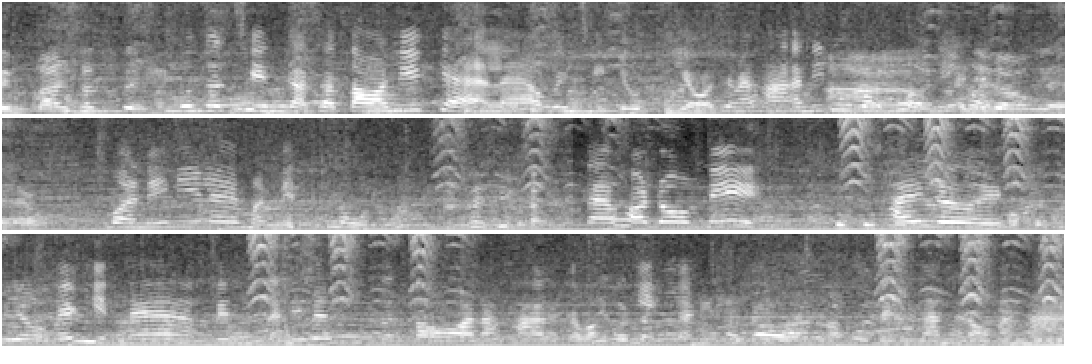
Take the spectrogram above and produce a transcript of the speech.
ลิ่นใต้ชั้นเต็มตุนจะชินกับสตอที่แก่แล้วเป็นสีเขียวๆใช่ไหมคะ อันนี้ดูอ่าเผินๆนี่อันเหมืนี้อนดองแล้วเหมือนในนี่เลยเหมือนเม็ดขนุน แต่พอดมนี่ใช่เลยออกเปรี้ยวไม่ผิดแน่ เป็นอันนี้เป็นสตอนะคะ แต่ว่าเขาอีกอันนี้เขาดองก็คือเป็นการถนอมอาหาร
